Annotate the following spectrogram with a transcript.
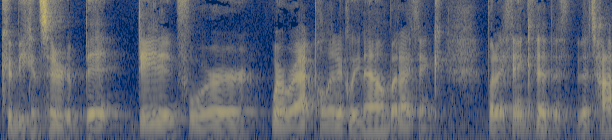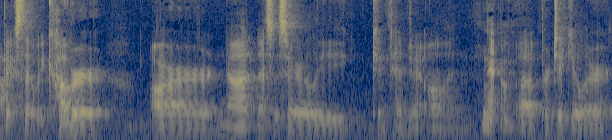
could be considered a bit dated for where we're at politically now, but I think but I think that the the topics that we cover are not necessarily contingent on No. a particular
